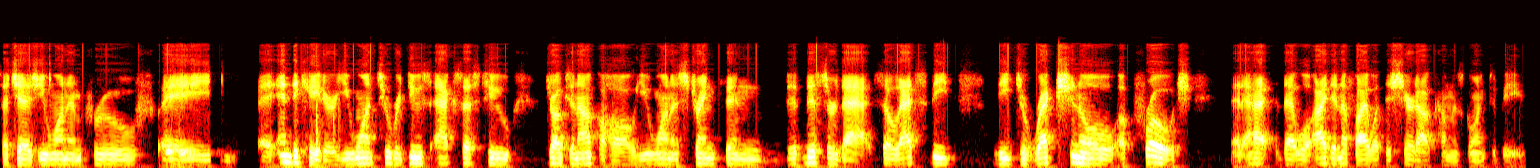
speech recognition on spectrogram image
such as you want to improve a, a indicator, you want to reduce access to drugs and alcohol, you want to strengthen th this or that. So that's the, the directional approach that, that will identify what the shared outcome is going to be.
